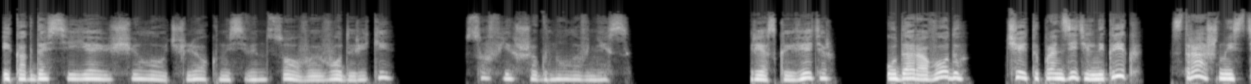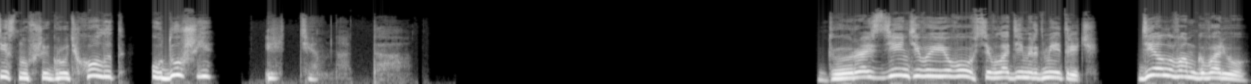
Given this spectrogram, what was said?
И когда сияющий луч лег на свинцовую воду реки, Софья шагнула вниз. Резкий ветер, удар о воду, чей-то пронзительный крик, страшный стиснувший грудь холод, удушье и темнота. «Да разденьте вы ее вовсе, Владимир Дмитриевич! Дело вам говорю!»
